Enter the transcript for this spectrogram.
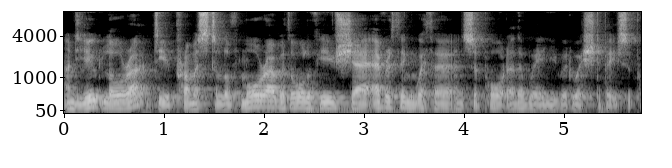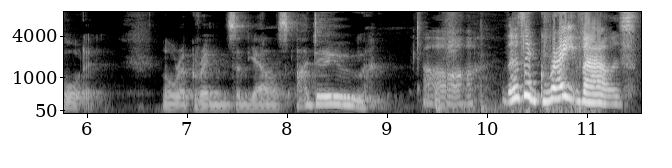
And you, Laura, do you promise to love Mora with all of you, share everything with her, and support her the way you would wish to be supported? Laura grins and yells, I do. Oh, those are great vows.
